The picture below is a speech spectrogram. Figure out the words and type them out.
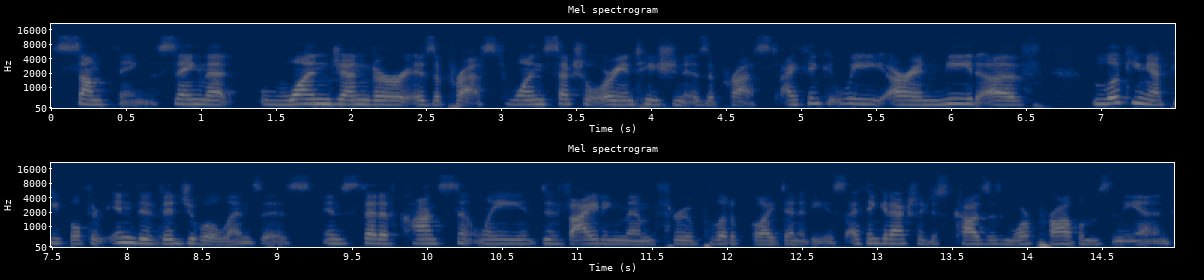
something, saying that one gender is oppressed, one sexual orientation is oppressed. I think we are in need of looking at people through individual lenses instead of constantly dividing them through political identities. I think it actually just causes more problems in the end.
